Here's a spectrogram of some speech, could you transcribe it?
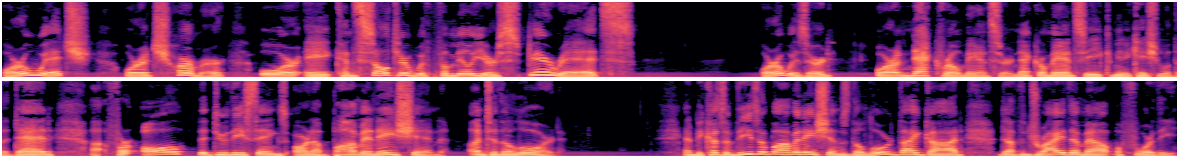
or a witch, or a charmer, or a consulter with familiar spirits, or a wizard or a necromancer, necromancy, communication with the dead. Uh, for all that do these things are an abomination unto the Lord. And because of these abominations, the Lord thy God doth dry them out before thee.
